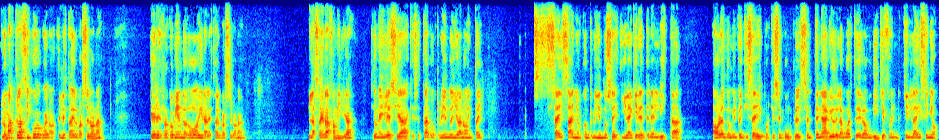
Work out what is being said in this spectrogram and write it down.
lo más clásico, bueno, el Estadio del Barcelona, que les recomiendo a todos ir al Estadio del Barcelona. La Sagrada Familia, que es una iglesia que se está construyendo, lleva 96 años construyéndose y la quieren tener lista ahora en 2026 porque se cumple el centenario de la muerte de Gaudí, que fue quien la diseñó.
